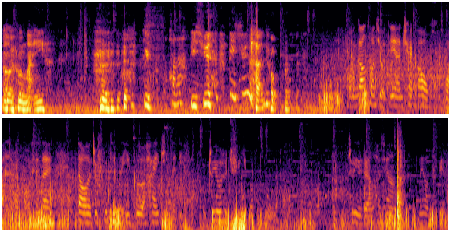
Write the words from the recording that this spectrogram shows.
哦，我满意。必好了，必须 必须打九分。我们刚从酒店 check out 完，然后现在到了这附近的一个 hiking 的地方，这又是去一个湖。这里人好像没有特别多。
